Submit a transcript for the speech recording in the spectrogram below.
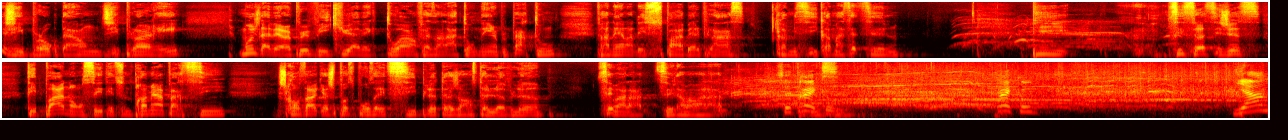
J'ai broke down, j'ai pleuré. Moi, je l'avais un peu vécu avec toi en faisant la tournée un peu partout, en allant dans des super belles places, comme ici, comme à cette île. Puis, c'est ça, c'est juste, t'es pas annoncé, t'es une première partie. Je considère que je suis pas supposé être ici, puis là, t'as genre ce love-là. C'est malade, c'est vraiment malade. C'est très cool. Très cool. Yann,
